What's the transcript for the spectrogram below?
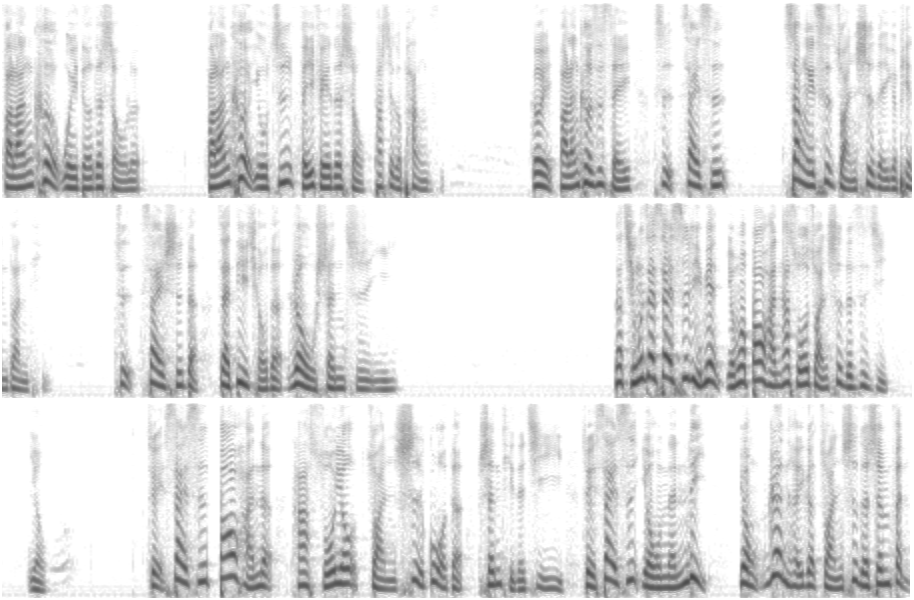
法兰克韦德的手了。法兰克有只肥肥的手，他是个胖子。各位，法兰克是谁？是赛斯上一次转世的一个片段体，是赛斯的在地球的肉身之一。那请问，在赛斯里面有没有包含他所转世的自己？有。所以赛斯包含了他所有转世过的身体的记忆，所以赛斯有能力用任何一个转世的身份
